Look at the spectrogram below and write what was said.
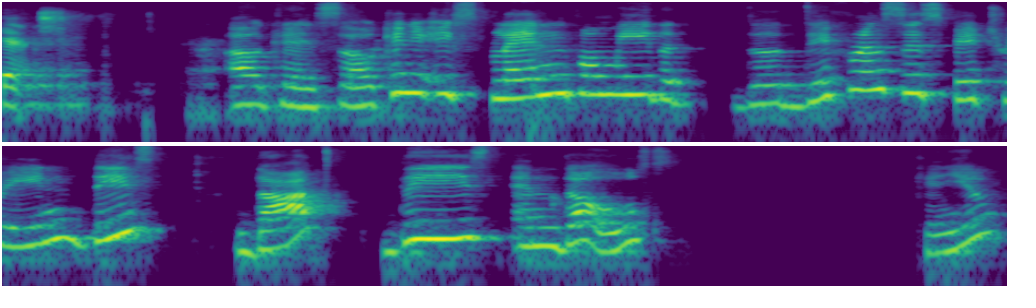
Yes. Okay, so can you explain for me the, the differences between this, that, these, and those? Can you?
